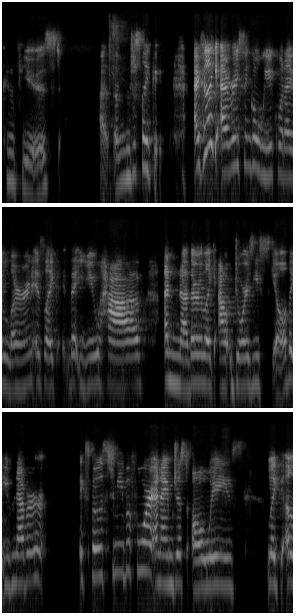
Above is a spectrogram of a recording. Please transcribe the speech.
confused. I'm just like, I feel like every single week, what I learn is like that you have another like outdoorsy skill that you've never exposed to me before and i'm just always like uh,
